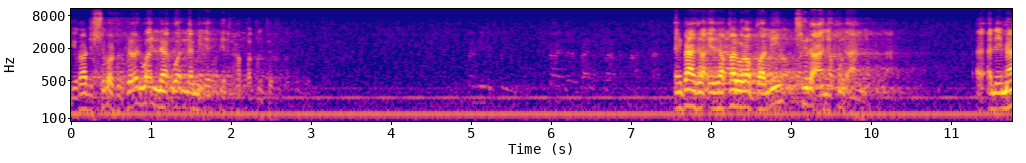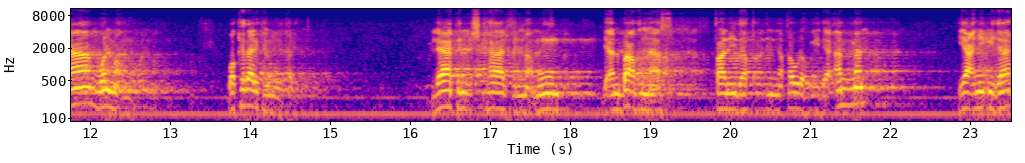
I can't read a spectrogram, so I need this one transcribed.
يراد الشروع في الفعل وإلا وإن لم يتحقق الفعل. أي بعد إذا قال ولا الضالين شرع أن يقول آمين الإمام والمأمون. وكذلك المنفرد. لكن الإشكال في المأموم لأن بعض الناس قال إذا إن قوله إذا أمن يعني إذا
